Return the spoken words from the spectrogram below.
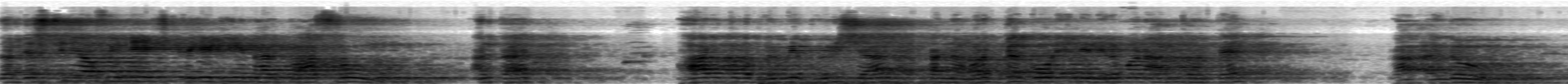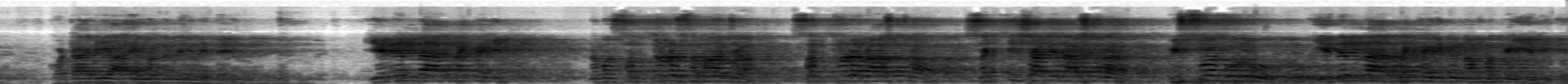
the destiny of India is creating in her classroom ಅಂತ ಭಾರತದ ಭವ್ಯ ಭವಿಷ್ಯ ತನ್ನ ವರ್ಗ ಕೋಣೆಯಲ್ಲಿ ನಿರ್ಮಾಣ ಆಗುವಂತೆ ಇದು ಕೊಠಾರಿ ಆಯೋಗದಲ್ಲಿ ಹೇಳಿದೆ. ಏನೆಲ್ಲ ಆಗಬೇಕಾಗಿತ್ತು? ನಮ್ಮ ಸದೃಢ ಸಮಾಜ ಸದೃಢ ರಾಷ್ಟ್ರ, ಶಕ್ತಿಶಾಲಿ ರಾಷ್ಟ್ರ, ವಿಶ್ವಗುರು, ಏನೆಲ್ಲ ಆಗಬೇಕಾಗಿತ್ತು ನಮ್ಮ ಕೈಯಲ್ಲಿದೆ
